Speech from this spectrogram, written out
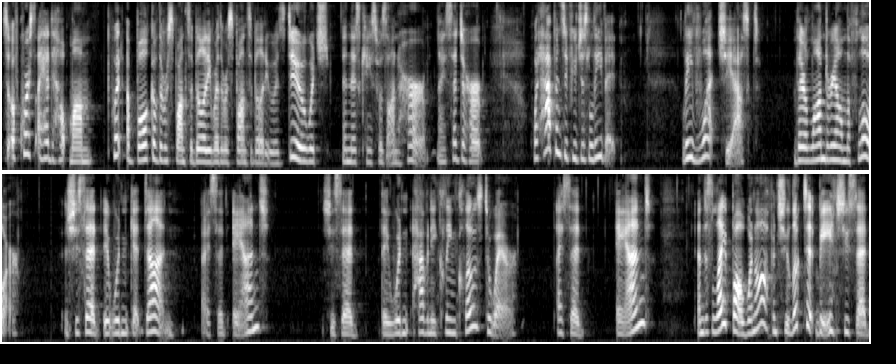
So, of course, I had to help mom put a bulk of the responsibility where the responsibility was due, which in this case was on her. And I said to her, What happens if you just leave it? Leave what? she asked. Their laundry on the floor. She said it wouldn't get done. I said, And? She said, They wouldn't have any clean clothes to wear. I said, And? And this light bulb went off, and she looked at me and she said,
